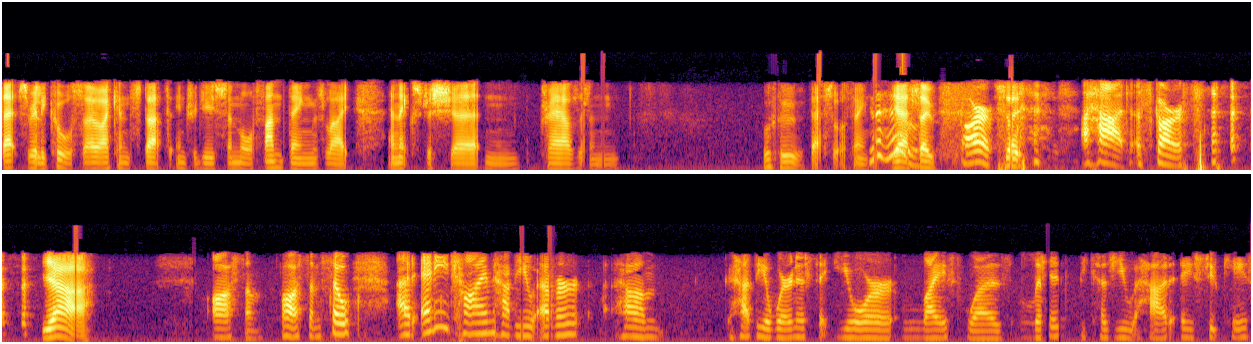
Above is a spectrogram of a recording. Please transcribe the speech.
that's really cool. So I can start to introduce some more fun things like an extra shirt and trousers and woohoo, that sort of thing. Woo-hoo. Yeah, so scarf, so, a hat, a scarf. yeah. Awesome, awesome. So, at any time, have you ever um, had the awareness that your life was limited because you had a suitcase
